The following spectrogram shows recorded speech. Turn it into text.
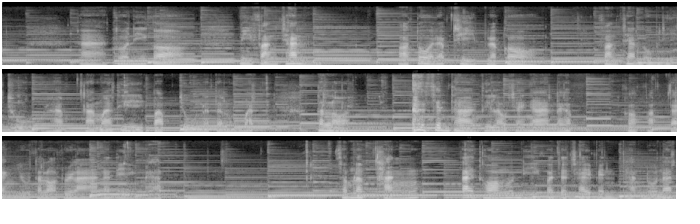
2000อ่าตัวนี้ก็มีฟังก์ชัน Auto Adaptive แล้วก็ฟังก์ชัน OBD2 นะครับ สามารถที่ปรับจูนอัตโนมัติตลอดเส้นทางที่เราใช้งานนะครับ ก็ปรับแต่งอยู่ตลอดเวลานั่นเองนะครับ สำหรับถังใต้ท้องรุ่นนี้ก็จะใช้เป็นถังโดนัท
